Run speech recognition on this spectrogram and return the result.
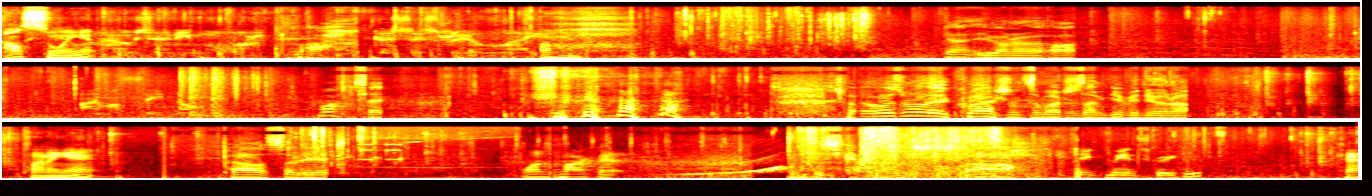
I'll swing it. Oh, Yeah, you wanna. Oh. What? Check. so it wasn't really a question so much as I'm giving you an op. planning it. Palace 78. One's market. He's coming. Oh, big me and squeaky. Okay.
